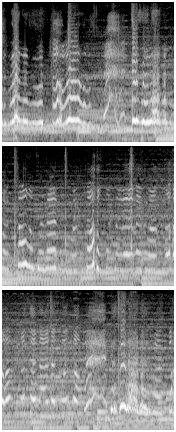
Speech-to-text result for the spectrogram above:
Kasalanan mo to. Kasalanan mo to. Kasalanan mo to. Kasalanan mo to. Kasalanan mo to. Kasalanan mo to.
